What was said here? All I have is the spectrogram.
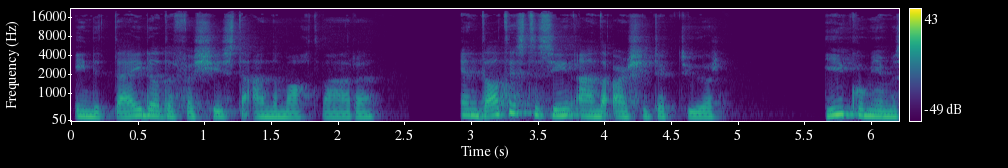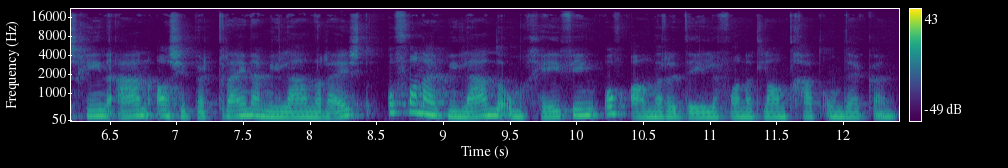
in de tijd dat de fascisten aan de macht waren. En dat is te zien aan de architectuur. Hier kom je misschien aan als je per trein naar Milaan reist of vanuit Milaan de omgeving of andere delen van het land gaat ontdekken.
